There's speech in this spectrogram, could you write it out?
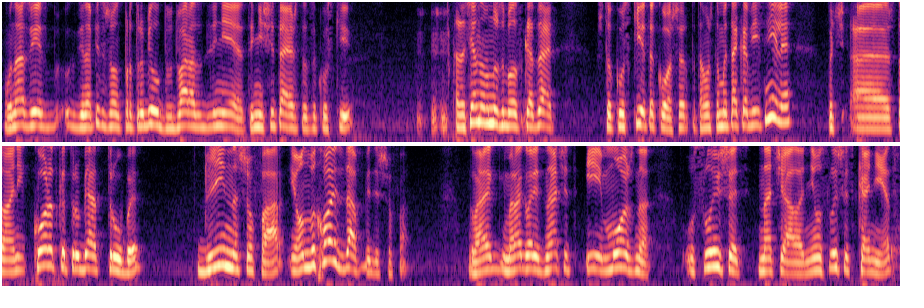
у нас же есть, где написано, что он протрубил в два раза длиннее. Ты не считаешь это за куски? А зачем нам нужно было сказать, что куски это кошер? Потому что мы так объяснили, э, что они коротко трубят трубы, длинно шофар, и он выходит в заповеди шофар. Гмара говорит, значит, и можно услышать начало, не услышать конец.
